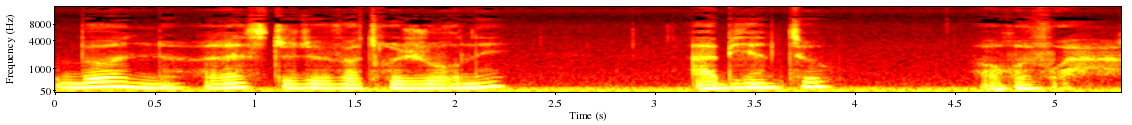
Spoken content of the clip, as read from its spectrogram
bonne reste de votre journée. À bientôt. Au revoir.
